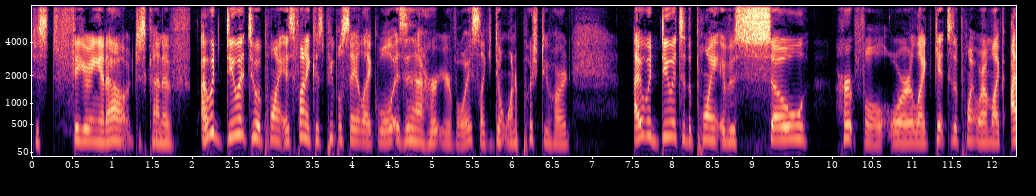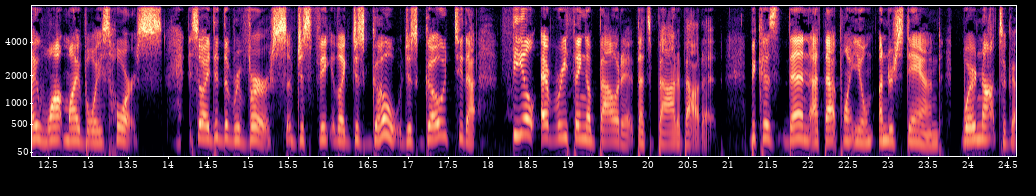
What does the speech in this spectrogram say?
just figuring it out. Just kind of, I would do it to a point. It's funny because people say like, "Well, isn't that hurt your voice? Like you don't want to push too hard." I would do it to the point it was so hurtful, or like get to the point where I'm like, I want my voice hoarse. So I did the reverse of just fig- like just go, just go to that, feel everything about it that's bad about it. Because then at that point you'll understand where not to go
